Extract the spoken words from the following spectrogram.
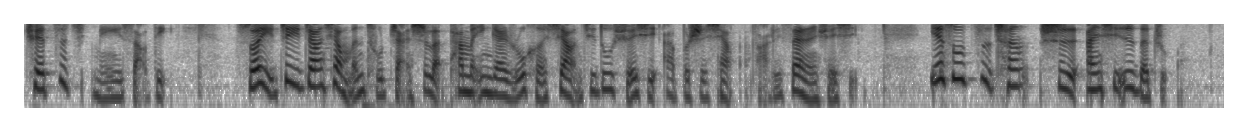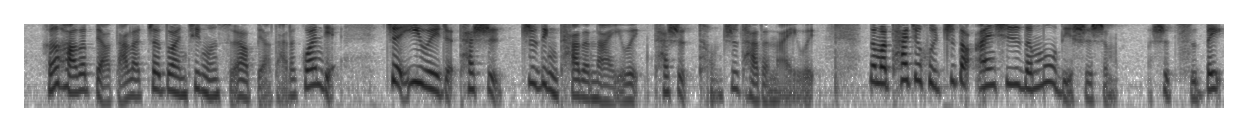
却自己名誉扫地。所以这一章向门徒展示了他们应该如何向基督学习，而不是向法律赛人学习。耶稣自称是安息日的主，很好的表达了这段经文所要表达的观点。这意味着他是制定他的那一位，他是统治他的那一位。那么他就会知道安息日的目的是什么？是慈悲，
